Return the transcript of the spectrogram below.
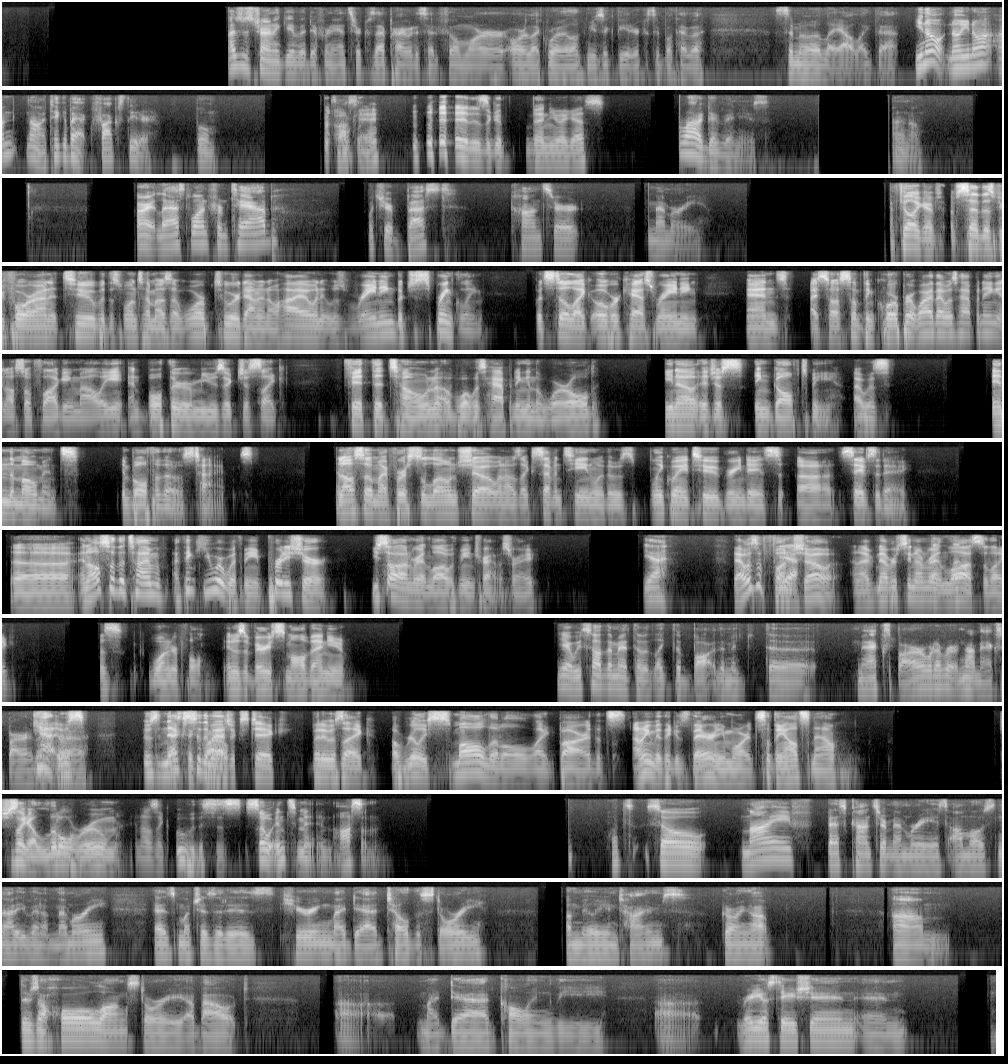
I was just trying to give a different answer because I probably would have said Fillmore or, or like Royal Oak Music Theater because they both have a similar layout like that. You know, no, you know what? I'm no, I take it back. Fox Theater. Boom. That's awesome. Okay. it is a good venue, I guess. A lot of good venues. I don't know. All right, last one from Tab. What's your best concert memory? I feel like I've, I've said this before on it too, but this one time I was at Warp Tour down in Ohio and it was raining, but just sprinkling, but still like overcast raining. And I saw something corporate why that was happening and also Flogging Molly, and both their music just like fit the tone of what was happening in the world. You know, it just engulfed me. I was in the moment in both of those times. And also my first alone show when I was like 17, with it was Blink 182, Green Day, and uh, Saves the Day. Uh, and also the time I think you were with me. Pretty sure you saw Unwritten Law with me and Travis, right? Yeah. That was a fun Yeah. show, and I've never seen Unwritten Law, so like, it was wonderful. It was a very small venue. Yeah, we saw them at the like the bar the the Max Bar or whatever. Not Max Bar. like Yeah, it the- was- It was next to the Bar. Magic Stick, but it was like a really small little like bar that's I don't even think it's there anymore. It's something else now. It's just like a little room, and I was like, "Ooh, this is so intimate and awesome." What's so my f- best concert memory is almost not even a memory as much as it is hearing my dad tell the story a million times growing up. Um, there's a whole long story about uh, my dad calling the uh, radio station and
